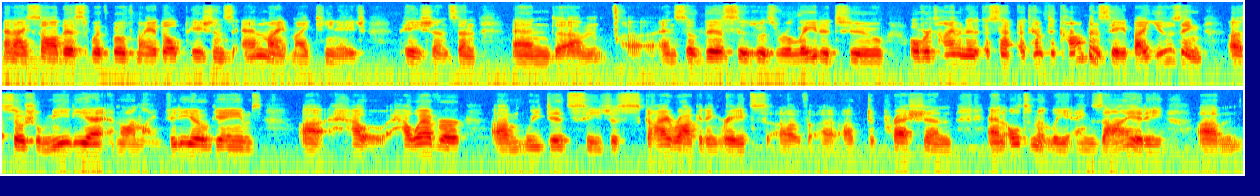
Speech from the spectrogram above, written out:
And I saw this with both my adult patients and my, my teenage patients. And, and, um, uh, and so this is, was related to, over time, an attempt to compensate by using uh, social media and online video games. Uh, how, however, um, we did see just skyrocketing rates of, uh, of depression and ultimately anxiety, um,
